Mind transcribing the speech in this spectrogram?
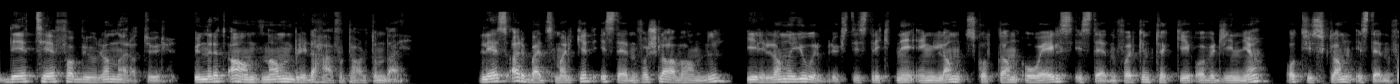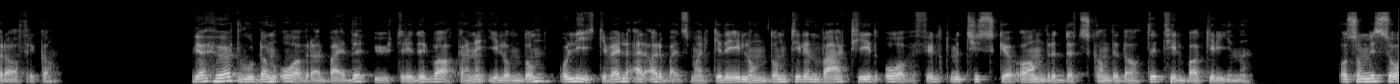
dt fabula narratur. Under et annet navn blir det her fortalt om deg. Les arbeidsmarked istedenfor slavehandel, Irland og jordbruksdistriktene i England, Skottland og Wales istedenfor Kentucky og Virginia, og Tyskland istedenfor Afrika. Vi har hørt hvordan overarbeidet utrydder bakerne i London, og likevel er arbeidsmarkedet i London til enhver tid overfylt med tyske og andre dødskandidater til bakeriene. Og som vi så,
